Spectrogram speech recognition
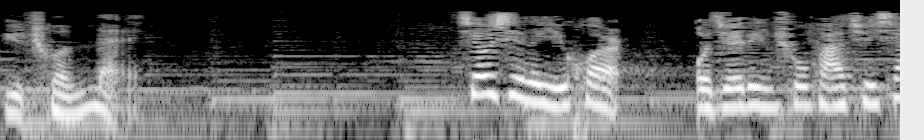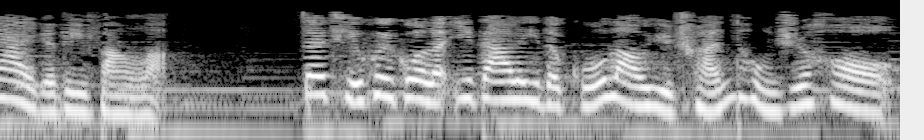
与纯美。休息了一会儿，我决定出发去下一个地方了。在体会过了意大利的古老与传统之后，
